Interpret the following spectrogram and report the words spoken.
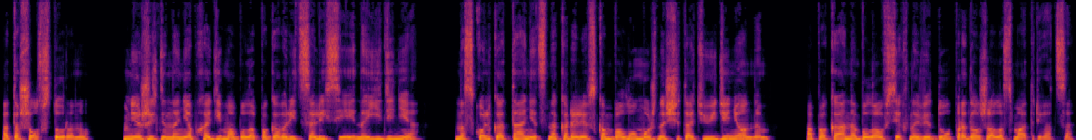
Отошел в сторону. Мне жизненно необходимо было поговорить с Алисией наедине. Насколько танец на королевском балу можно считать уединенным, а пока она была у всех на виду, продолжала осматриваться.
